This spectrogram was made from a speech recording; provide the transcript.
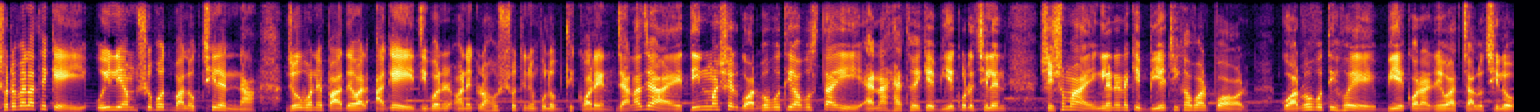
ছোটবেলা থেকেই উইলিয়াম সুবোধ বালক ছিলেন না। যৌবনে পা দেওয়ার আগেই জীবনের অনেক রহস্য তিনি উপলব্ধি করেন। জানা যায়, তিন মাসের গর্ভবতী অবস্থায় অ্যানা হ্যাথওয়েকে বিয়ে করেছিলেন। সে সময় ইংল্যান্ডে নাকি বিয়ে ঠিক হওয়ার পর গর্ভবতী হয়ে বিয়ে করার রেওয়াজ চালু ছিল।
